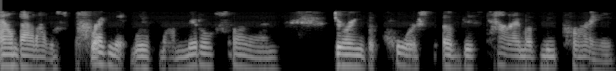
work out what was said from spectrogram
found out I was pregnant with my middle son during the course of this time of me praying.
